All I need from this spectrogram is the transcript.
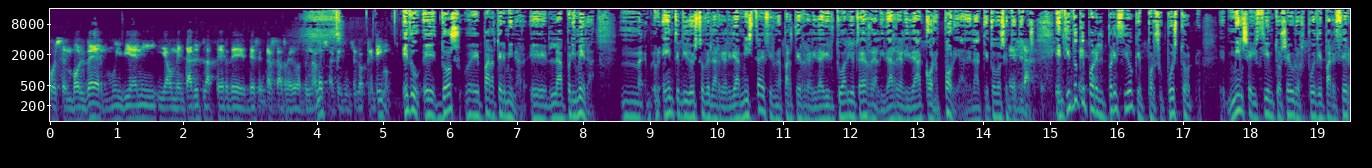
pues envolver muy bien y, y aumentar el placer de, de, sentarse alrededor de una mesa, que es el objetivo. Edu, eh, dos eh, para terminar. Eh, la primera, mm, he entendido esto de la realidad mixta, es decir, una parte de realidad virtual y otra de realidad, realidad corpórea, de la que todos entendemos. Exacto. Entiendo que por el precio, que por supuesto 1.600 euros puede parecer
